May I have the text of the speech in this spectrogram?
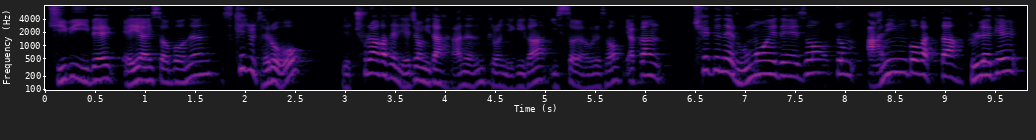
GB200 AI 서버는 스케줄대로 출하가 될 예정이다라는 그런 얘기가 있어요. 그래서 약간 최근의 루머에 대해서 좀 아닌 것 같다. 블랙엘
